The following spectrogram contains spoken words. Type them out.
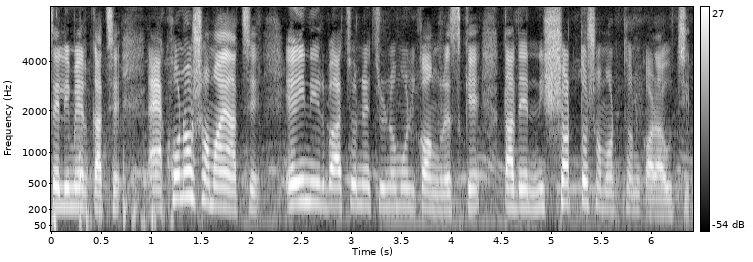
সেলিমের কাছে। এখনও সময় আছে। এই নির্বাচনে তৃণমূল কংগ্রেসকে তাদের নিঃশর্ত সমর্থন করা উচিত।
